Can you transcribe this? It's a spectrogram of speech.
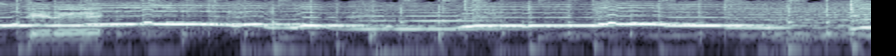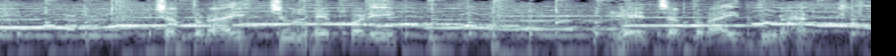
तेरे। चतुराई चूल्हे पड़ी। हे चतुराई दूर हट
